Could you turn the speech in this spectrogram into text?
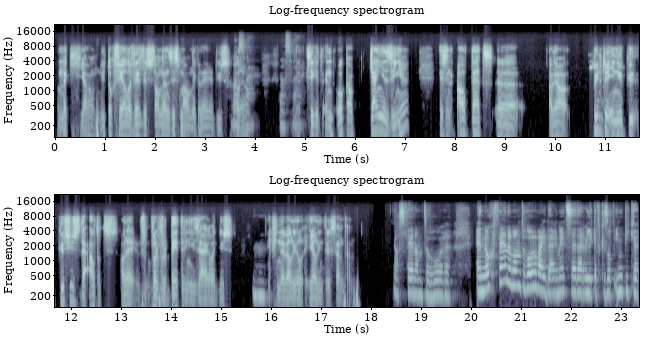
Omdat ik ja, nu toch veel verder sta dan zes maanden geleden. Dus, dat, is ja. Dat is waar. Ik zeg het. En ook al kan je zingen, er zijn altijd... Uh, al ja, punten in uw cursus dat altijd allee, voor verbetering is eigenlijk. Dus mhm. ik vind dat wel heel, heel interessant. Dat is fijn om te horen. En nog fijner om te horen wat je daarnet zei, daar wil ik even op inpikken.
